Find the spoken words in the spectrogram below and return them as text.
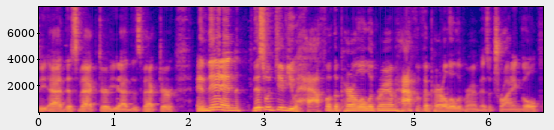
So you add this vector, you add this vector, and then this would give you half of the parallelogram. Half of a parallelogram is a triangle,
